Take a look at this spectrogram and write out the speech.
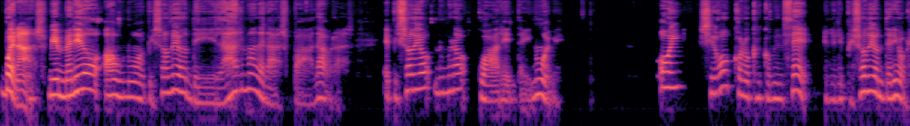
Buenas, bienvenido a un nuevo episodio de El alma de las palabras, episodio número 49. Hoy sigo con lo que comencé en el episodio anterior,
